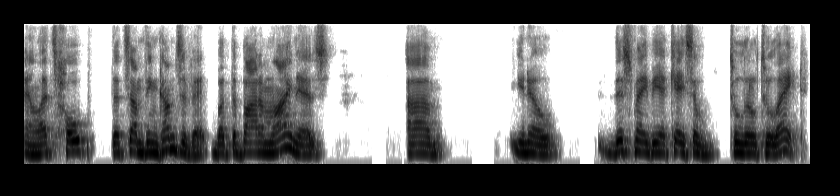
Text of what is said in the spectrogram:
And let's hope that something comes of it. But the bottom line is, um, you know, this may be a case of too little, too late.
